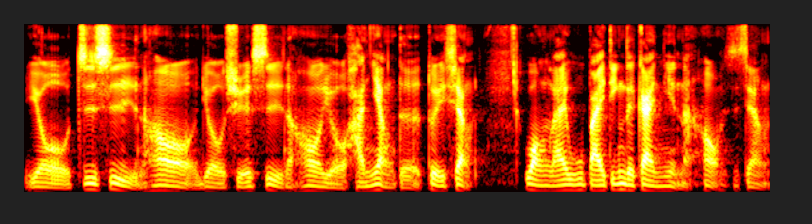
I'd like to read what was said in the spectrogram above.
有知识，然后有学识，然后有涵养的对象，往来无白丁的概念呐，哦，是这样。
